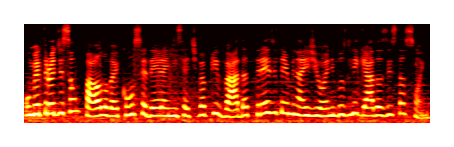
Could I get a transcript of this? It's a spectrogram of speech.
O metrô de São Paulo vai conceder à iniciativa privada 13 terminais de ônibus ligados às estações.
